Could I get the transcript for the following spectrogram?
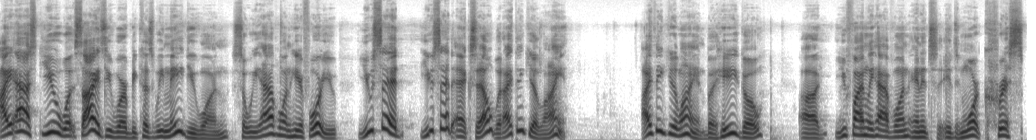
I asked you what size you were because we made you one, so we have one here for you. You said you said XL, but I think you're lying. I think you're lying. But here you go. Uh, you finally have one, and it's it's more crisp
